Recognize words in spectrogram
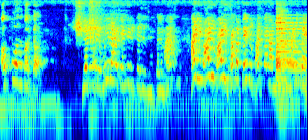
அப்போது பார்க்கலாம். என்னுடைய உயிரானது எங்க இருக்கிறது சொல்லுமா அடி வாடி வாடி சமர் செய்து பார்க்கலாம் அடிமே.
